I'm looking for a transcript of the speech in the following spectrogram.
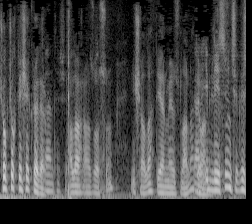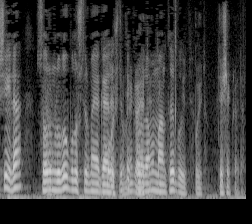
Çok çok teşekkür ederim. Ben teşekkür Allah razı olsun. İnşallah diğer mevzularla Yani devam edeceğiz. iblisin çıkışıyla sorumluluğu buluşturmaya gayret Buluşturmaya ettik. gayret Programın ettik. mantığı buydu. Buydu. Teşekkür ederim.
